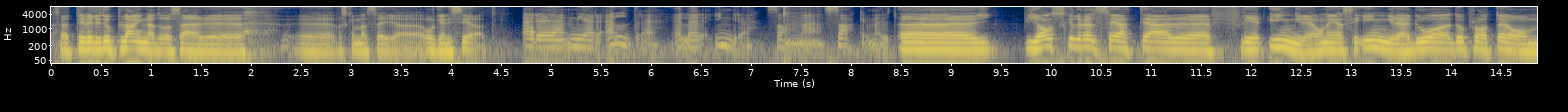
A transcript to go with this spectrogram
Så att det är väldigt upplinat och så här, eh, eh, vad ska man säga, organiserat. Är det mer äldre eller yngre som eh, söker de här utbildningarna? Eh, jag skulle väl säga att det är fler yngre och när jag säger yngre då, då pratar jag om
